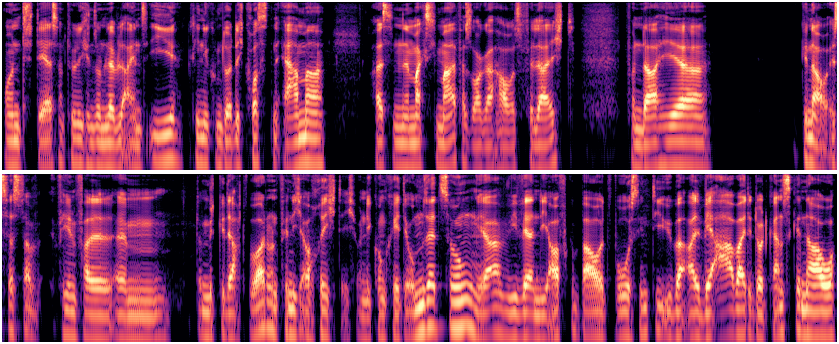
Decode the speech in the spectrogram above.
Und der ist natürlich in so einem Level 1i-Klinikum deutlich kostenärmer als in einem Maximalversorgerhaus vielleicht. Von daher, genau, ist das auf jeden Fall ähm, mitgedacht worden und finde ich auch richtig. Und die konkrete Umsetzung, ja, wie werden die aufgebaut, wo sind die überall, wer arbeitet dort ganz genau,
